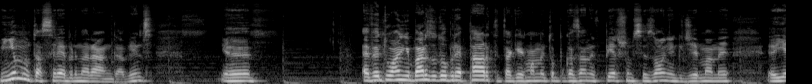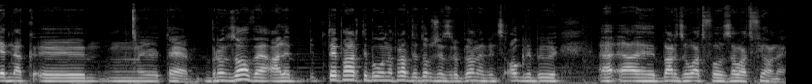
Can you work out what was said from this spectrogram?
Minimum ta srebrna ranga, więc. e, Ewentualnie bardzo dobre party, tak jak mamy to pokazane w pierwszym sezonie, gdzie mamy e, jednak y, y, te brązowe, ale te party było naprawdę dobrze zrobione, więc ogry były e, e, bardzo łatwo załatwione.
